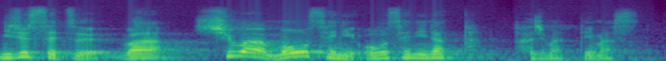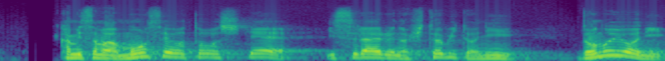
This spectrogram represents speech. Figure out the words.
20節は、主はモーセに仰せになったと始まっています。神様はモーセを通してイスラエルの人々にどのように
